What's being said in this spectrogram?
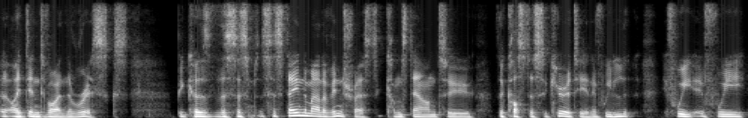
identifying the risks because the sus- sustained amount of interest comes down to the cost of security and if we if we if we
